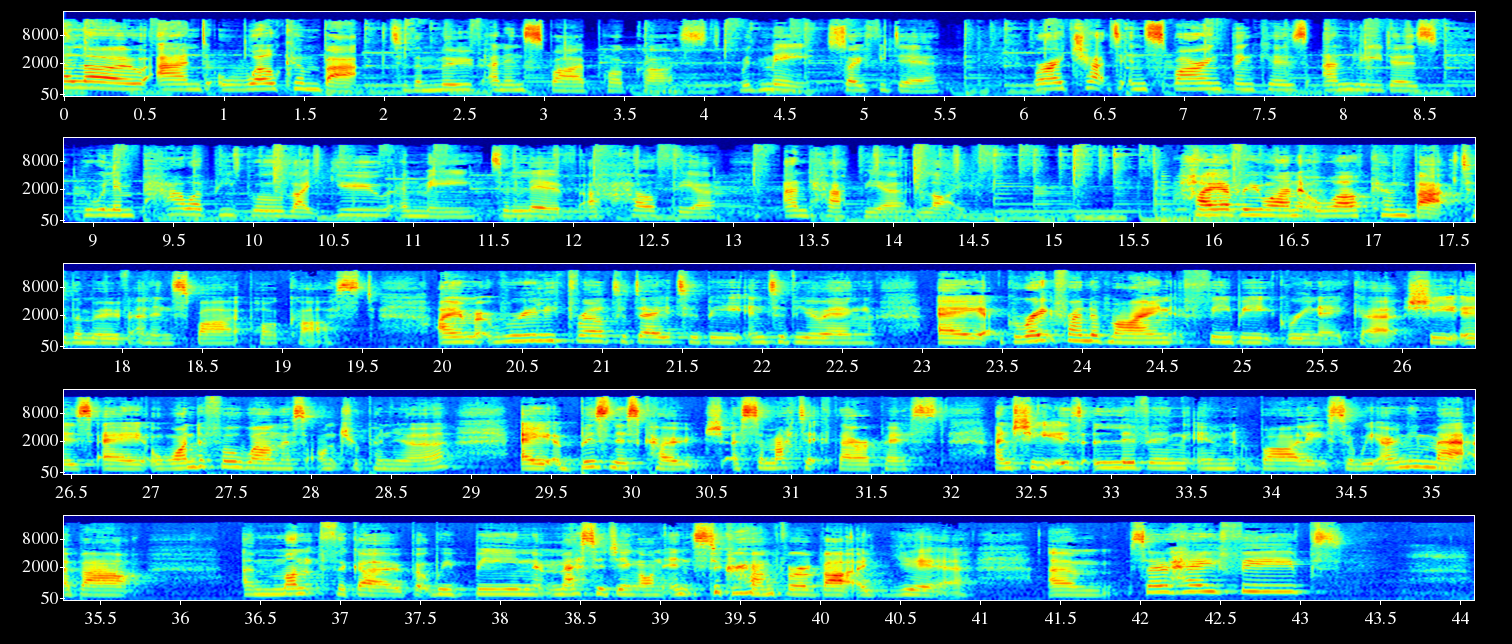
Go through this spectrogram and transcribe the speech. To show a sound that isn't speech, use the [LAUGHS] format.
Hello, and welcome back to the Move and Inspire podcast with me, Sophie Deer, where I chat to inspiring thinkers and leaders who will empower people like you and me to live a healthier and happier life. Hi, everyone. Welcome back to the Move and Inspire podcast. I am really thrilled today to be interviewing a great friend of mine, Phoebe Greenacre. She is a wonderful wellness entrepreneur, a business coach, a somatic therapist, and she is living in Bali. So we only met about a month ago, but we've been messaging on Instagram [LAUGHS] for about a year. Um, so, hey, Phoebes.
